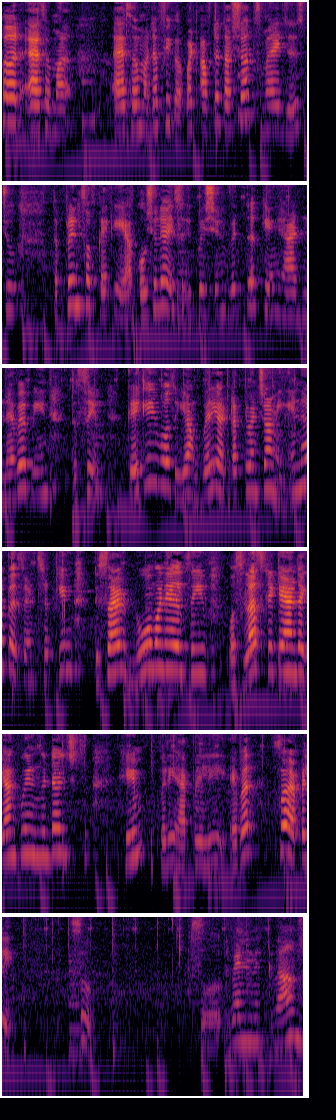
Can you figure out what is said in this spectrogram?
her as a mother as a mother figure. But after Dashrath's marriages to the prince of Kaikeya, Kaushalya's equation with the king had never been the same. Kaikeyi was young, very attractive and charming. In her presence, the king decided no one else he was less stricken and the young queen indulged him very happily, ever so happily. So, so when Ram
